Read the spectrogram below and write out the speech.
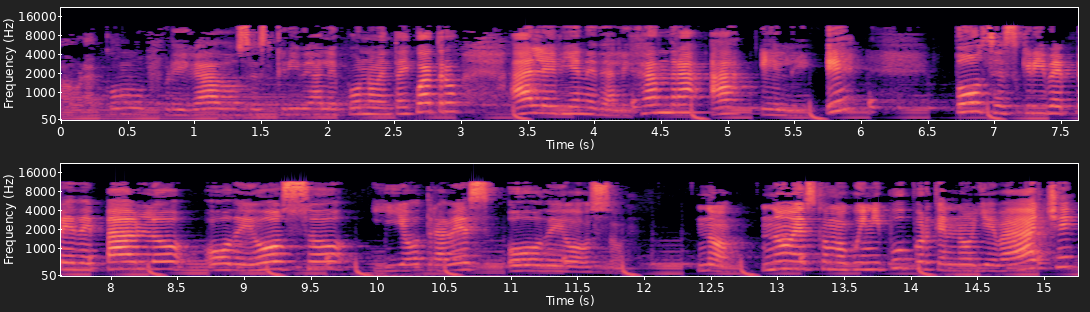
Ahora, ¿cómo fregado se escribe Alepo94? Ale viene de Alejandra, A-L-E. Po se escribe P de Pablo, O de oso y otra vez O de oso. No, no es como Winnie Pooh porque no lleva H,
